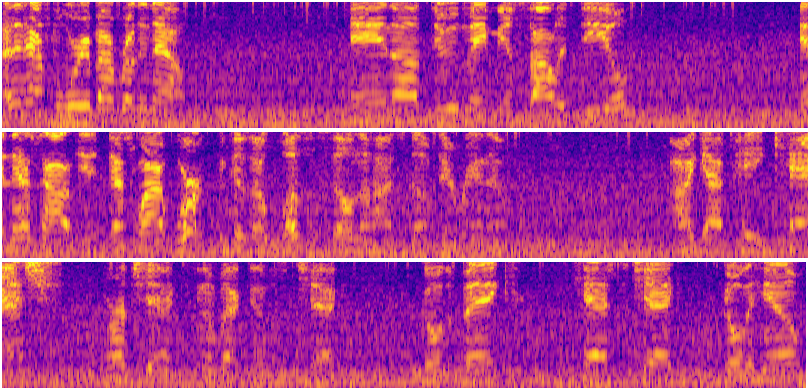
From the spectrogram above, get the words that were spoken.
I didn't have to worry about running out. And uh, dude made me a solid deal. And that's how it, that's why it worked because I wasn't selling the hot stuff that ran out. I got paid cash or a check. You know, back then it was a check. Go to the bank, cash the check, go to him,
